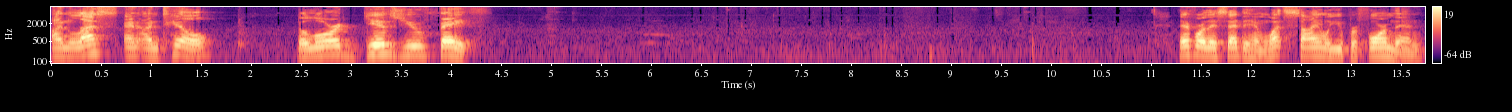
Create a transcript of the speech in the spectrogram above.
unless and until the Lord gives you faith. Therefore they said to him, What sign will you perform then,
